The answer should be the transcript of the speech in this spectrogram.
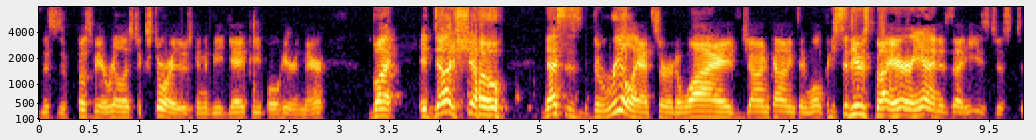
this is supposed to be a realistic story. There's going to be gay people here and there. But it does show this is the real answer to why Jon Connington won't be seduced by Arianne is that he's just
